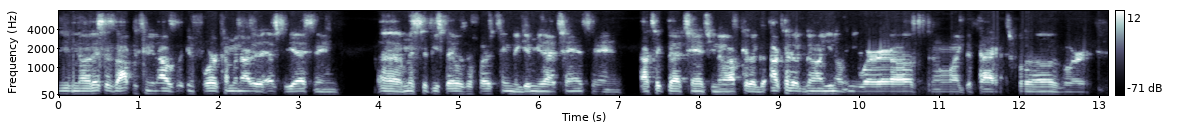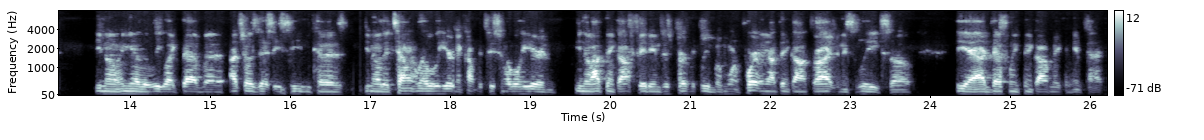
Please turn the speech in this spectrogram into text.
you know, this is the opportunity I was looking for coming out of the FCS, and uh, Mississippi State was the first team to give me that chance, and I took that chance. You know, I could have I could have gone, you know, anywhere else in like the Pac-12 or you know any other league like that, but I chose the SEC because you know the talent level here and the competition level here, and you know I think I'll fit in just perfectly. But more importantly, I think I'll thrive in this league. So, yeah, I definitely think I'll make an impact.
